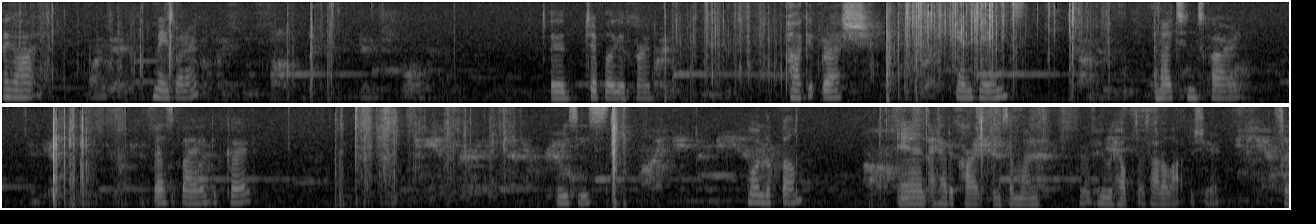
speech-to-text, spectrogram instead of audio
I got maze runner, a Chipotle gift card, pocket brush, candy canes, an iTunes card, Best Buy gift card, Reese's, more lip balm, and I had a card from someone who helped us out a lot this year. So,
